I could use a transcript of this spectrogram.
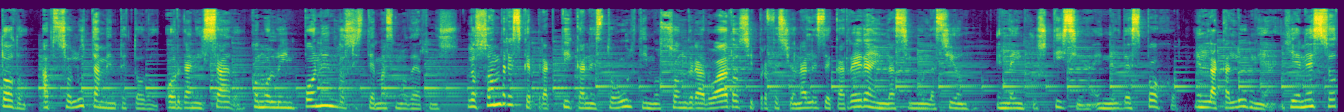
Todo, absolutamente todo, organizado, como lo imponen los sistemas modernos. Los hombres que practican esto último son graduados y profesionales de carrera en la simulación, en la injusticia, en el despojo, en la calumnia y en eso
